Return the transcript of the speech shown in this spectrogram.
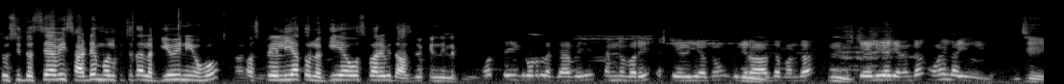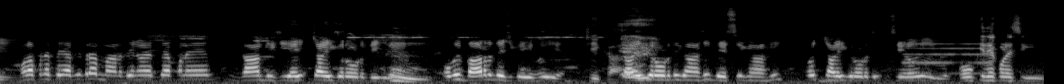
ਤੁਸੀਂ ਦੱਸਿਆ ਵੀ ਸਾਡੇ ਮੁਲਕ 'ਚ ਤਾਂ ਲੱਗੀ ਹੋਈ ਨਹੀਂ ਉਹ ਆਸਟ੍ਰੇਲੀਆ ਤੋਂ ਲੱਗੀ ਹੈ ਉਸ ਬਾਰੇ ਵੀ ਦੱਸ ਦਿਓ ਕਿੰਨੀ ਲੱਗੀ ਹੈ। ਉਹ 23 ਕਰੋੜ ਲੱਗਾ ਬਈ ਤਿੰਨ ਵਾਰੀ ਆਸਟ੍ਰੇਲੀਆ ਤੋਂ ਗੁਜਰਾਤ ਦਾ ਬੰਦਾ ਆਸਟ੍ਰੇਲੀਆ ਜਾਂਦਾ ਉਹਨੇ ਲਾਈ ਹੋਈ ਹੈ। ਜੀ। ਹੁਣ ਆਪਣੇ ਪੰਜਾਬੀ ਭਰਾ ਮੰਨਦੇ ਨੇ ਕਿ ਆਪਣੇ ਗਾਂ ਵਿਕੀ ਆ ਜੀ 40 ਕਰੋੜ ਦੀ ਜੀ ਹੂੰ। ਉਹ ਵੀ ਬਾਹਰਲੇ ਦੇਸ਼ ਗਈ ਹੋਈ ਹੈ। ਠੀਕ ਆ। 40 ਕਰੋੜ ਦੀ ਗਾਂ ਸੀ ਦੇਸੀ ਗਾਂ ਸੀ ਉਹ 40 ਕਰੋੜ ਦੀ ਸੇਲ ਹੋਈ ਹੋਈ ਹੈ। ਉਹ ਕਿਹਦੇ ਕੋਲੇ ਸੀ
